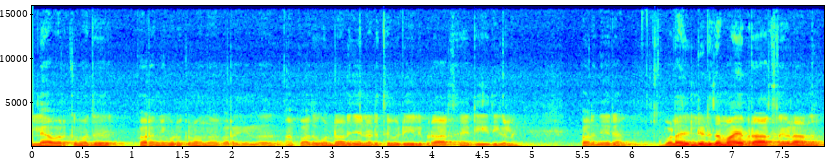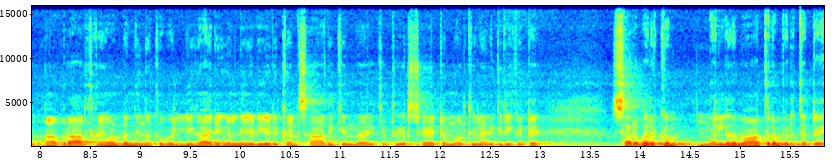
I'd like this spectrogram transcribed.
എല്ലാവർക്കും അത് പറഞ്ഞു കൊടുക്കണമെന്നാണ് പറയുന്നത്. അപ്പോൾ അതുകൊണ്ടാണ് ഞാൻ അടുത്ത വീഡിയോയിൽ പ്രാർത്ഥന രീതികൾ പറഞ്ഞുതരാം. വളരെ ലളിതമായ പ്രാർത്ഥനകളാണ് ആ പ്രാർത്ഥന കൊണ്ട് നിങ്ങൾക്ക് വലിയ കാര്യങ്ങൾ നേടിയെടുക്കാൻ സാധിക്കുന്നതായിരിക്കും. തീർച്ചയായിട്ടും മൂർത്തികൾ അനുഗ്രഹിക്കട്ടെ. സർവർക്കും നല്ലത് മാത്രം വരുത്തട്ടെ.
